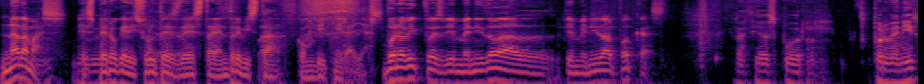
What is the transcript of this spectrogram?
Nada más. Espero que disfrutes de esta entrevista vale. con Vic Mirallas. Bueno, Vic, pues bienvenido al, bienvenido al podcast. Gracias por, por venir.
